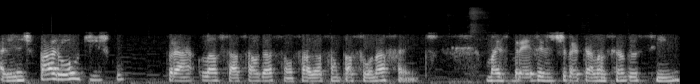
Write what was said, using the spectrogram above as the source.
A gente parou o disco para lançar Saudação. Saudação passou na frente. Mais breve a gente vai estar lançando assim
